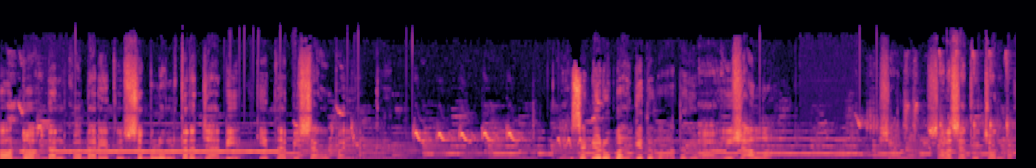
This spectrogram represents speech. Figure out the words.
kodok dan kodar itu sebelum terjadi kita bisa upayakan. Ya. Bisa dirubah gitu, Pak, atau gimana? Uh, insya Allah, insya Allah. Salah satu contoh.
